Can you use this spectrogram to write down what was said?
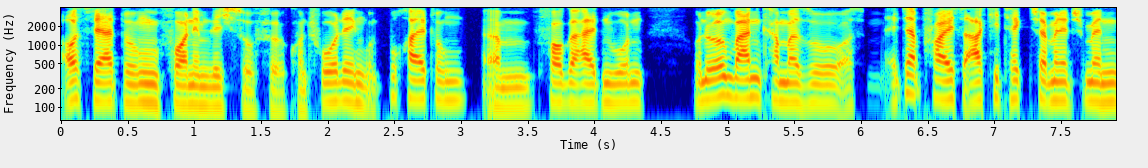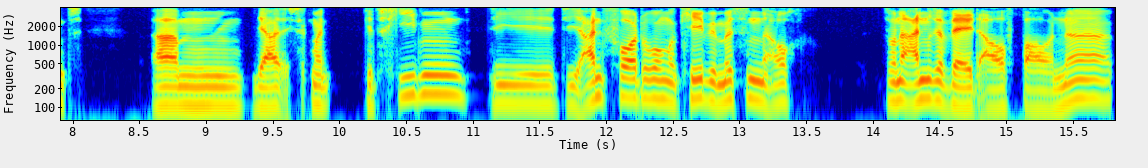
Auswertungen vornehmlich so für Controlling und Buchhaltung ähm, vorgehalten wurden. Und irgendwann kam man so aus dem Enterprise Architecture Management, ähm, ja, ich sag mal, getrieben, die, die Anforderung, okay, wir müssen auch so eine andere Welt aufbauen, ne?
